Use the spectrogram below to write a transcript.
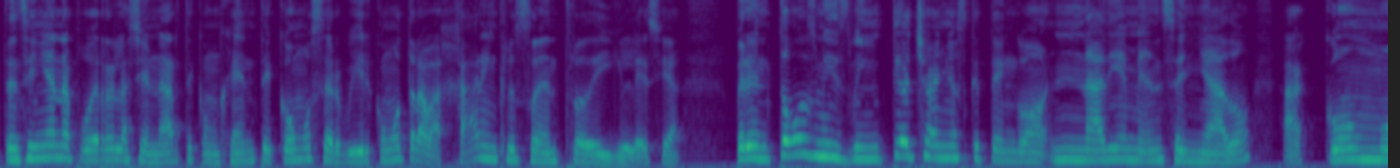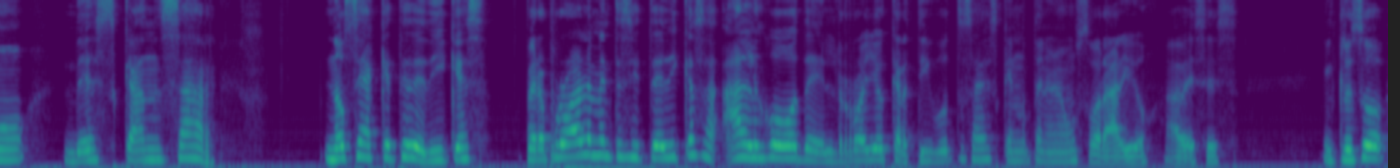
Te enseñan a poder relacionarte con gente, cómo servir, cómo trabajar incluso dentro de iglesia. Pero en todos mis 28 años que tengo, nadie me ha enseñado a cómo descansar. No sé a qué te dediques, pero probablemente si te dedicas a algo del rollo creativo, tú sabes que no tenemos horario a veces. Incluso,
